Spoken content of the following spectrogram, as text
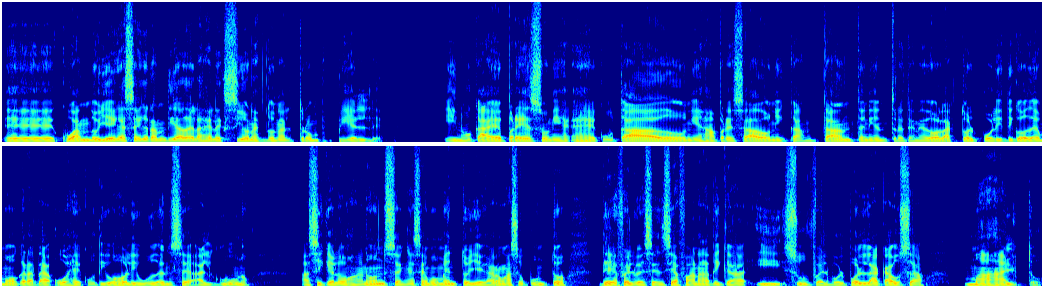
Eh, cuando llega ese gran día de las elecciones, Donald Trump pierde y no cae preso, ni es ejecutado, ni es apresado, ni cantante, ni entretenedor, actor político demócrata o ejecutivo hollywoodense alguno. Así que los Anons en ese momento llegaron a su punto de efervescencia fanática y su fervor por la causa más alto.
